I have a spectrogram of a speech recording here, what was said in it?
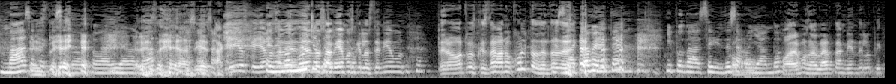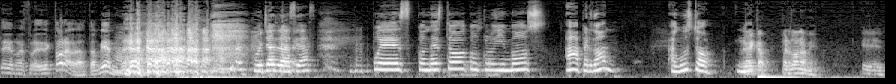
Más este, todavía, ¿verdad? Este, así es. Aquellos que ya, los sabíamos, no sabíamos que los teníamos, pero otros que estaban ocultos. Entonces. Exactamente. Y pues va a seguir desarrollando. podemos hablar también de Lupita de nuestra directora, ¿verdad? También. Ah. Muchas gracias. Pues con esto concluimos Ah, perdón. Augusto. Rebeca, perdóname. Eh,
